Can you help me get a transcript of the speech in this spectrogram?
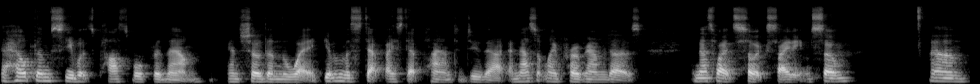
to help them see what's possible for them and show them the way, give them a step by step plan to do that. And that's what my program does. And that's why it's so exciting. So, um,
